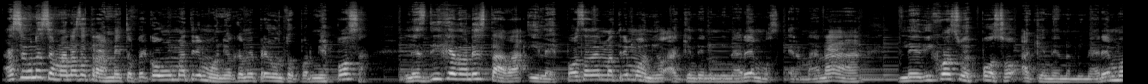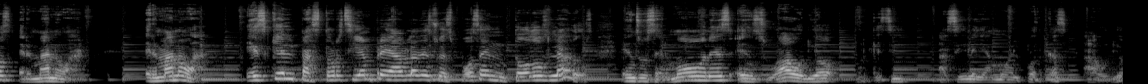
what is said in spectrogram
Hace unas semanas atrás me topé con un matrimonio que me preguntó por mi esposa. Les dije dónde estaba y la esposa del matrimonio, a quien denominaremos hermana A, le dijo a su esposo, a quien denominaremos hermano A. Hermano A, es que el pastor siempre habla de su esposa en todos lados, en sus sermones, en su audio, sí, así le llamó el podcast audio,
